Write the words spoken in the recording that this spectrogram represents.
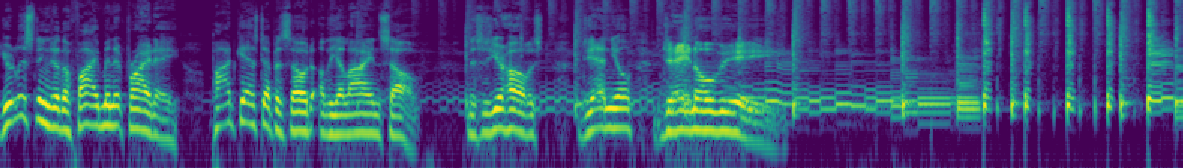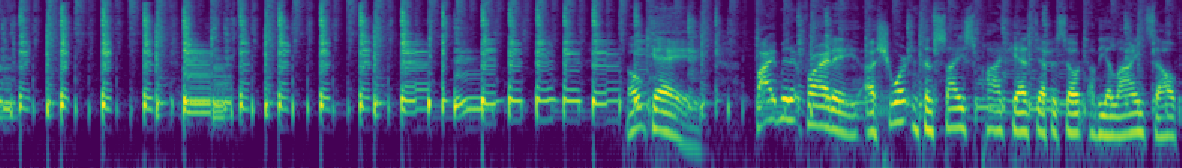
You're listening to the 5 Minute Friday podcast episode of The Aligned Self. This is your host, Daniel D'Neuville. Okay, 5 Minute Friday, a short and concise podcast episode of The Aligned Self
